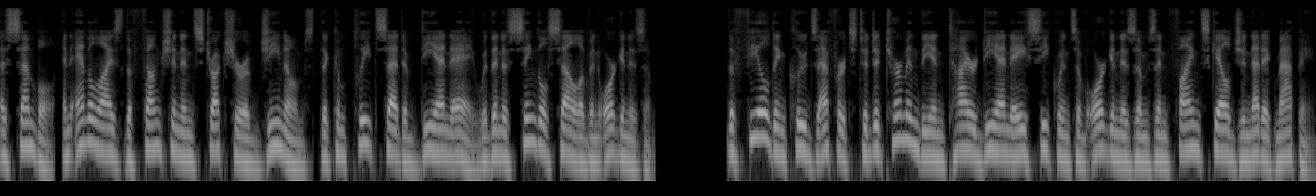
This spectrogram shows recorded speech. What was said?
assemble, and analyze the function and structure of genomes the complete set of DNA within a single cell of an organism. The field includes efforts to determine the entire DNA sequence of organisms and fine-scale genetic mapping.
